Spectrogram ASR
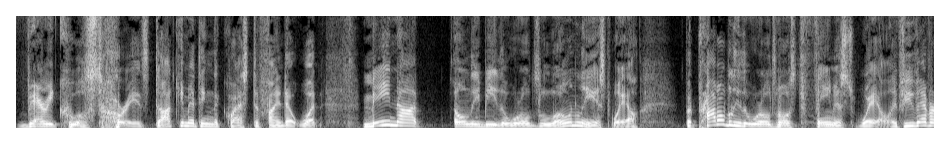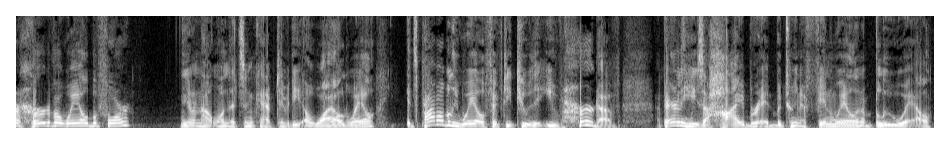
Very cool story. It's documenting the quest to find out what may not only be the world's loneliest whale, but probably the world's most famous whale. If you've ever heard of a whale before, you know, not one that's in captivity, a wild whale, it's probably whale 52 that you've heard of. Apparently, he's a hybrid between a fin whale and a blue whale,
